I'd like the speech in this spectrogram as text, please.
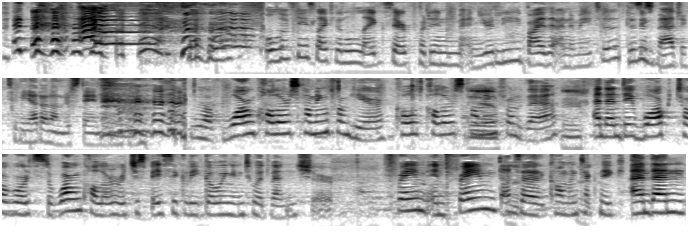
All of these like little legs are put in manually by the animators. This is magic to me. I don't understand anything. We have warm colors coming from here, cold colors coming Yeah. from there, and then they walk towards the warm color, which is basically going into adventure. Frame in frame, that's a common technique. And then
